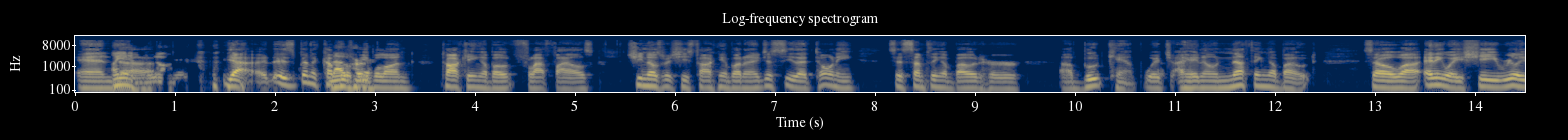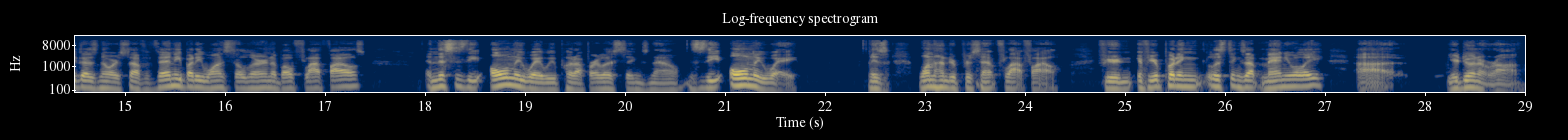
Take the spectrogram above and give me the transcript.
and oh, yeah, uh, yeah, there's been a couple Love of her. people on talking about flat files she knows what she's talking about. And I just see that Tony says something about her uh, boot camp, which I know nothing about. So, uh, anyway, she really does know her stuff. If anybody wants to learn about flat files, and this is the only way we put up our listings now, this is the only way is 100% flat file. If you're if you're putting listings up manually, uh, you're doing it wrong.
